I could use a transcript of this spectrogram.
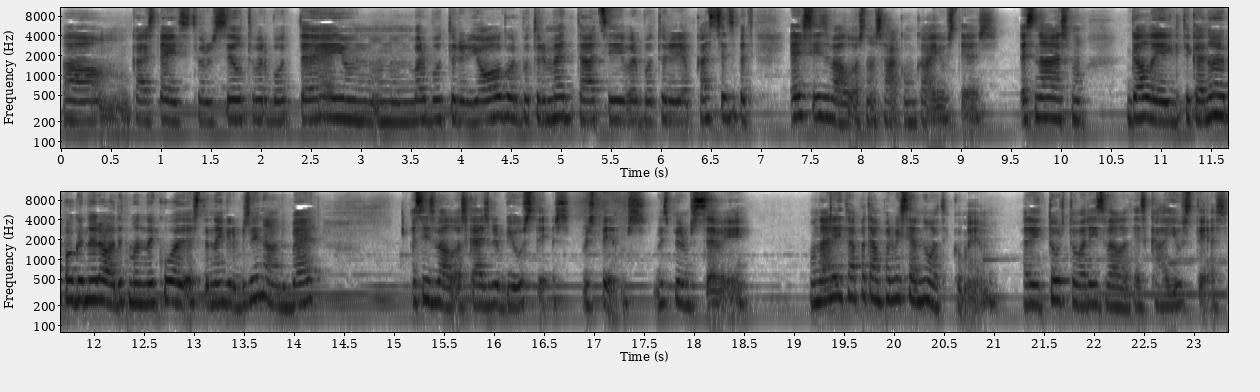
um, kā es teicu, tur ir silta, varbūt tēja, un, un, un varbūt tur ir joga, varbūt tur ir meditācija, varbūt tur ir jebkas cits, bet es izvēlos no sākuma, kā justies. Es neesmu galīgi tikai, nu, ja pagaidi nerādiet man neko, es te negribu zināt, bet es izvēlos, kā es gribu justies vispirms, vispirms sevī. Un arī tāpatām par visiem notikumiem. Arī tur tu vari izvēlēties, kā justies.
